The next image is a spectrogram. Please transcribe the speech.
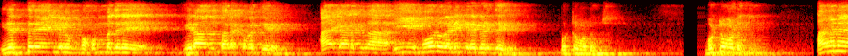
ഇതെത്രയെങ്കിലും മുഹമ്മദിനെ ഫിറാൻ തലക്ക് പറ്റിയത്. ആ കാലത്തില ഈ മോണ് കടിക്കലെ വരുന്നത് മുട്ടുമുട്ടിച്ചു മുട്ടുമുട്ടിച്ചു അങ്ങനെ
